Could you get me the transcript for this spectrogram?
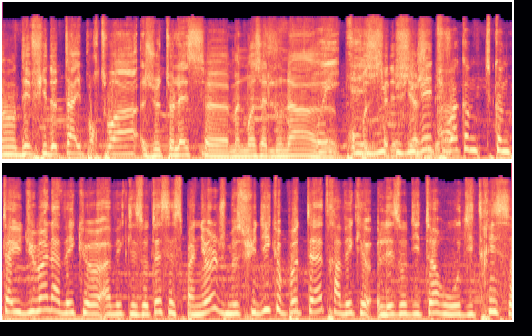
un défi de taille pour toi. Je te laisse, euh, Mademoiselle Luna, euh, Oui, proposer ce défi tu vois, comme, comme tu as eu du mal avec, euh, avec les hôtesses espagnoles, je me suis dit que peut-être avec les auditeurs ou auditrices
